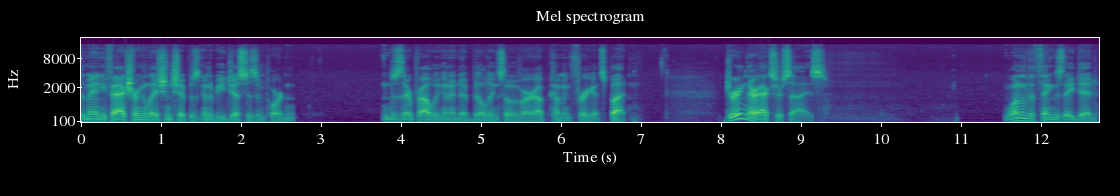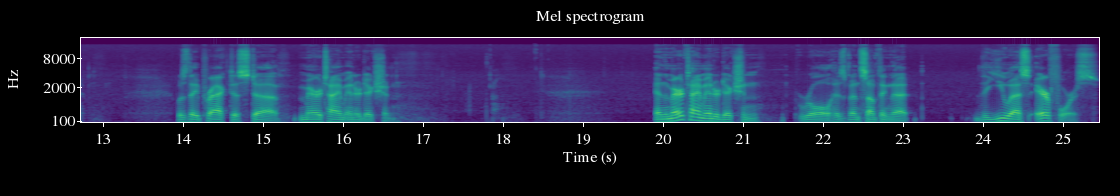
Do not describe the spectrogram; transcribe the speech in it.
The manufacturing relationship is going to be just as important as they're probably going to end up building some of our upcoming frigates. But during their exercise, one of the things they did was they practiced uh, maritime interdiction. And the maritime interdiction role has been something that the U.S. Air Force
